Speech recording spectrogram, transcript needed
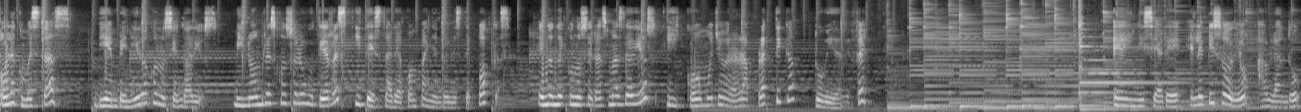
Hola, ¿cómo estás? Bienvenido a Conociendo a Dios. Mi nombre es Consuelo Gutiérrez y te estaré acompañando en este podcast, en donde conocerás más de Dios y cómo llevar a la práctica tu vida de fe. E iniciaré el episodio hablando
